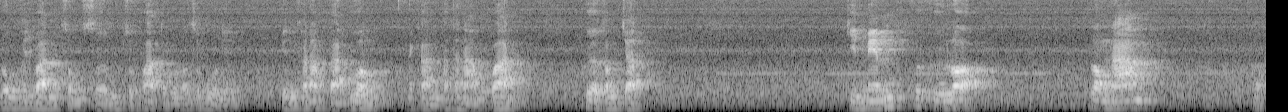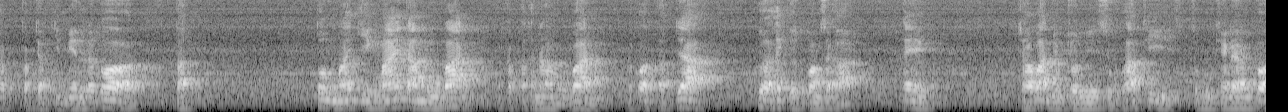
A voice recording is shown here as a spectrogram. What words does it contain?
โรงพยาบาลส่งเสริมสุขภาพตำบลนนสมบูรณ์เนี่ยเป็นคณะกรรมการร่วมในการพัฒนาหมู่บ้าน เพื่อกำจัดกลิ่นเหม็นก็คือรอบร่องน้ำนะครับกำจัดกลิ่นเหม็น แล้วก็ตัดต้นไม้กิ่งไม้ตามหมู่บ้านนะครับพัฒนาหมู่บ้าน แล้วก็ตัดหญ้าเพื่อให้เกิดความสะอาด ให้ชาวบ้านชุมชนมีสุขภาพที่สมบูรณ์แข็งแรงก็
